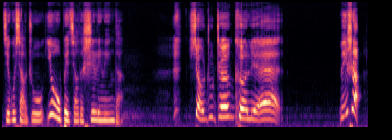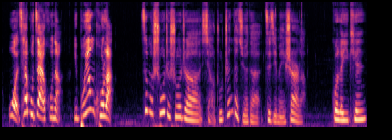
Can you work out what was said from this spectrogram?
结果小猪又被浇得湿淋淋的。小猪真可怜。没事儿，我才不在乎呢。你不用哭了。这么说着说着，小猪真的觉得自己没事儿了。过了一天，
